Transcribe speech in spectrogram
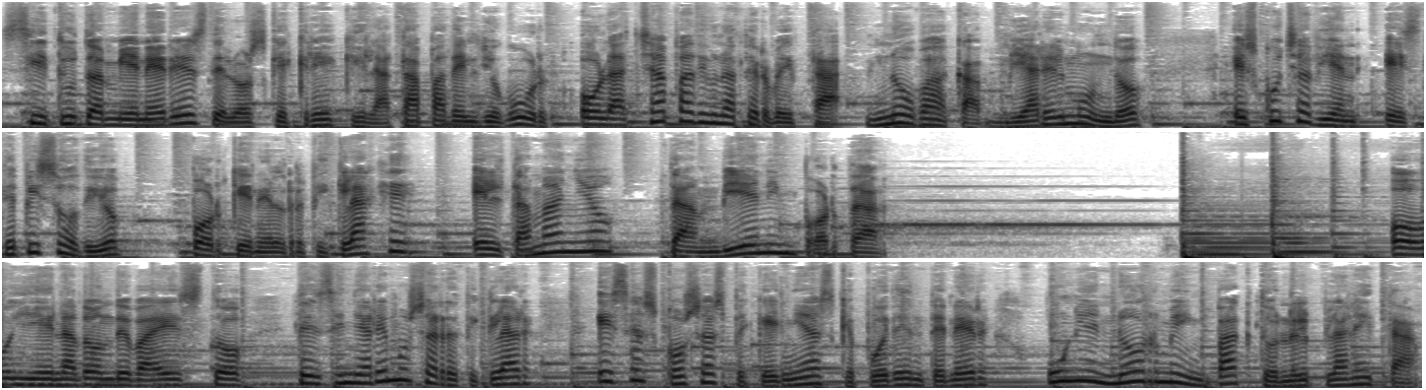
Si tú también eres de los que cree que la tapa del yogur o la chapa de una cerveza no va a cambiar el mundo, escucha bien este episodio porque en el reciclaje el tamaño también importa. Hoy en A dónde va esto te enseñaremos a reciclar esas cosas pequeñas que pueden tener un enorme impacto en el planeta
